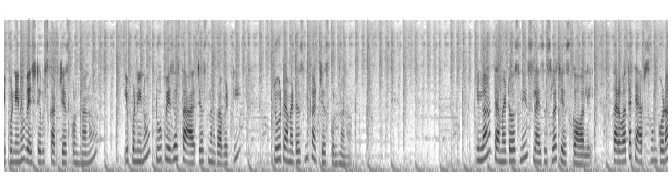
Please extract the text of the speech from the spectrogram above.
ఇప్పుడు నేను వెజిటేబుల్స్ కట్ చేసుకుంటున్నాను. ఇప్పుడు నేను టూ పీజెస్ తయారు చేస్తున్నాను కాబట్టి టూ టమాటోస్ని కట్ చేసుకుంటున్నాను. ఇలా టమాటోస్ని స్లైసెస్లో చేసుకోవాలి. తర్వాత క్యాప్సికమ్ కూడా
